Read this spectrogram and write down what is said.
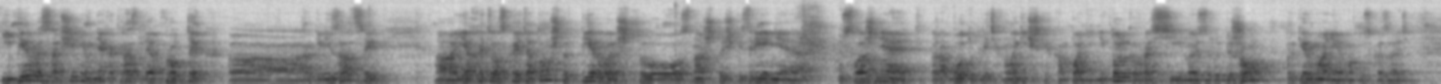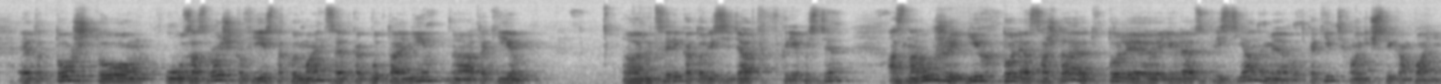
И первое сообщение у меня как раз для PropTech э, организаций. Э, я хотел сказать о том, что первое, что с нашей точки зрения усложняет работу для технологических компаний не только в России, но и за рубежом, про Германию я могу сказать, это то, что у застройщиков есть такой mindset, как будто они э, такие рыцари, которые сидят в крепости, а снаружи их то ли осаждают, то ли являются крестьянами вот какие-то технологические компании.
